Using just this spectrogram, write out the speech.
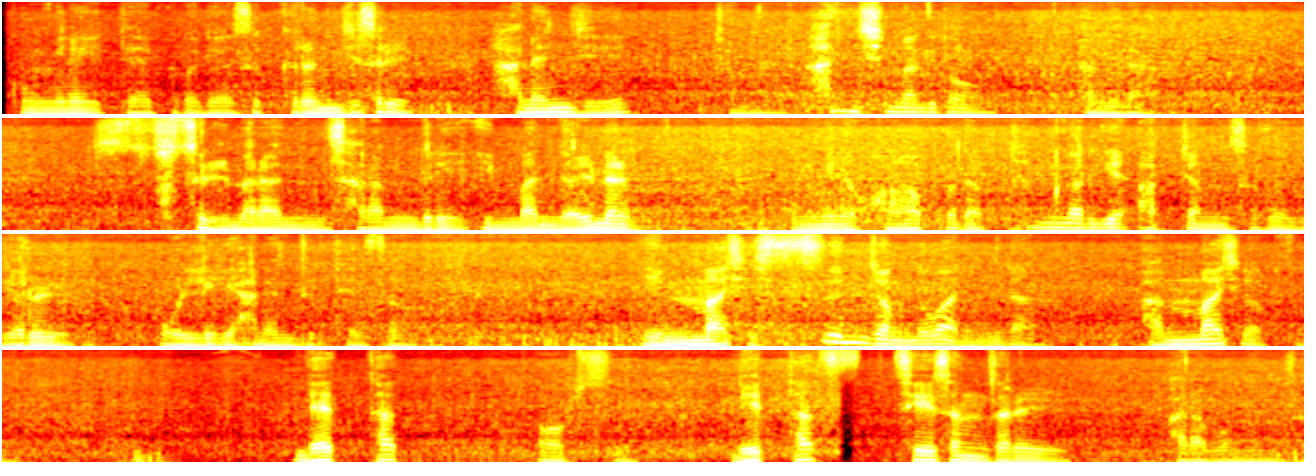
국민의 대표가 되어서 그런 짓을 하는지 정말 한심하기도 합니다. 쓸만한 사람들이 입만 열면 국민의 화합보다 편가르게 앞장서서 열을 올리게 하는 듯해서 입맛이 쓴 정도가 아닙니다. 밥맛이 없어요. 내탓 없이 내 탓 세상사를 바라보면서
